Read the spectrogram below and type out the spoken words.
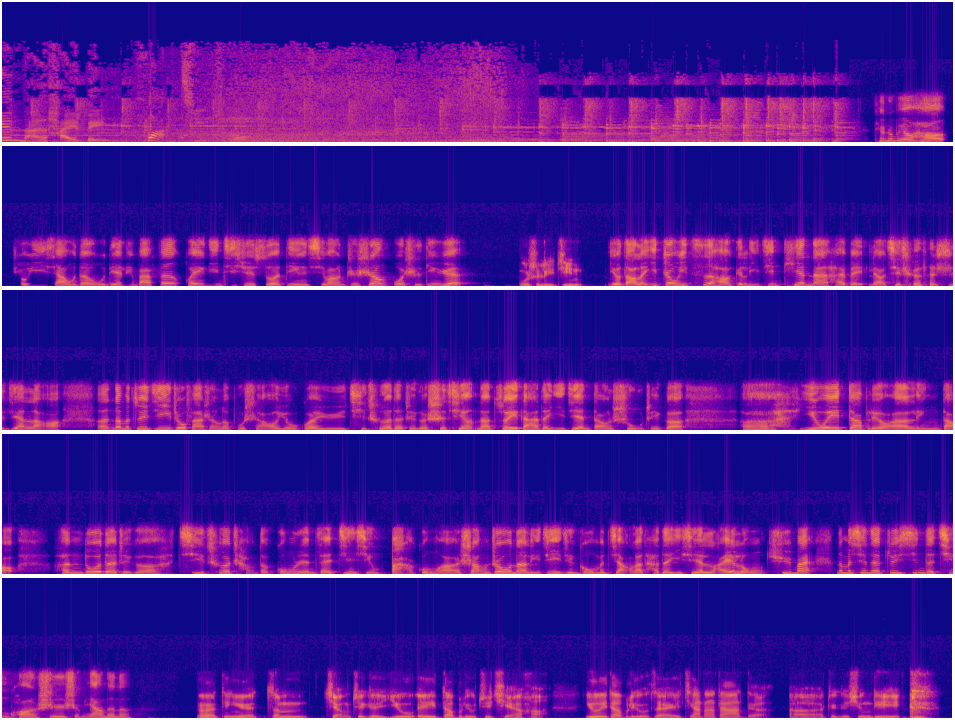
天南海北话汽车。听众朋友好，周一下午的五点零八分，欢迎您继续锁定希望之声，我是丁月，我是李进。又到了一周一次哈，跟李进天南海北聊汽车的时间了啊。呃，那么最近一周发生了不少有关于汽车的这个事情，那最大的一件当属这个，呃，UAW 啊，领导很多的这个汽车厂的工人在进行罢工啊。上周呢，李静已经跟我们讲了他的一些来龙去脉。那么现在最新的情况是什么样的呢？嗯、呃，丁月，咱们讲这个 UAW 之前哈。UAW 在加拿大的啊、呃，这个兄弟，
